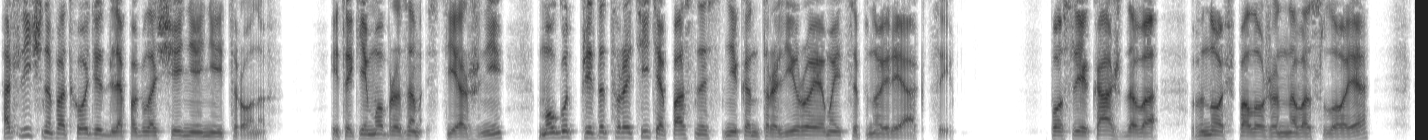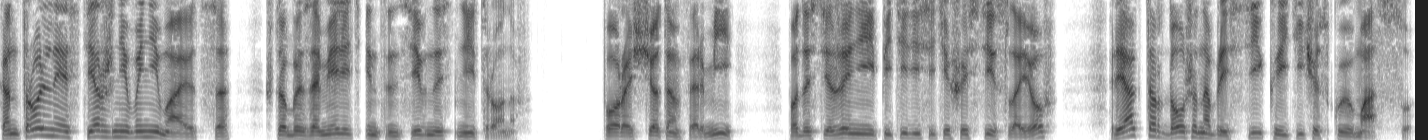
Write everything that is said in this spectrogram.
отлично подходит для поглощения нейтронов, и таким образом стержни могут предотвратить опасность неконтролируемой цепной реакции. После каждого вновь положенного слоя контрольные стержни вынимаются, чтобы замерить интенсивность нейтронов. По расчетам Ферми, по достижении 56 слоев реактор должен обрести критическую массу.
